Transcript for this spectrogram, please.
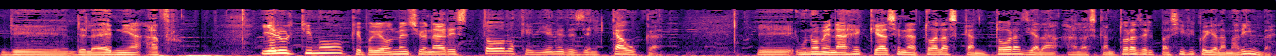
de, de la etnia afro. Y el último que podríamos mencionar es todo lo que viene desde el Cauca, eh, un homenaje que hacen a todas las cantoras y a, la- a las cantoras del Pacífico y a la marimba.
